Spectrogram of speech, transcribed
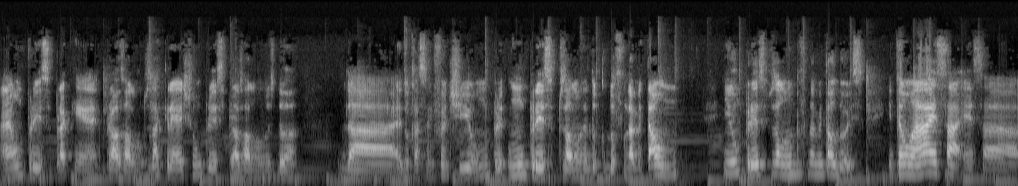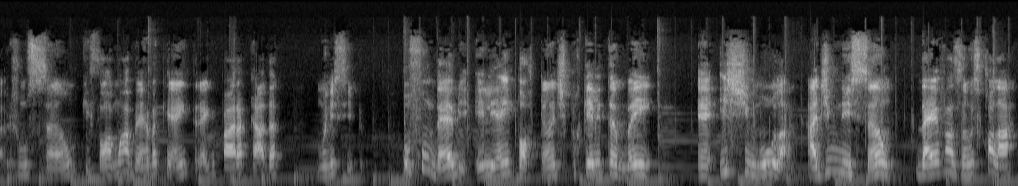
É um preço para quem é para os alunos da creche, um preço para os alunos do, da educação infantil, um, um preço para os alunos do, do, Fundamental 1 e um preço para os alunos do Fundamental 2. Então há essa, essa junção que forma uma verba que é entregue para cada município. O Fundeb ele é importante porque ele também é, estimula a diminuição da evasão escolar.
